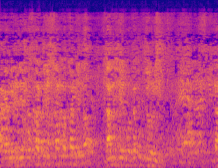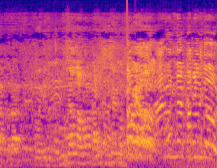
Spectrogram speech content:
আগামী দিনে রক্ষার জন্য ইসলাম রক্ষার জন্য গান্ধী ভোটটা খুব জরুরি। আপনারা সবাই কিন্তু ইনশাল্লাহ আমরা গান্ধী আনন্দের প্রথম ভোট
